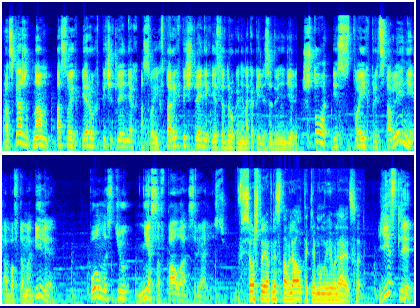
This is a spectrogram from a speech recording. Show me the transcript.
расскажет нам о своих первых впечатлениях, о своих вторых впечатлениях, если вдруг они накопились за две недели. Что из твоих представлений об автомобиле полностью не совпало с реальностью? Все, что я представлял, таким он и является. Есть ли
